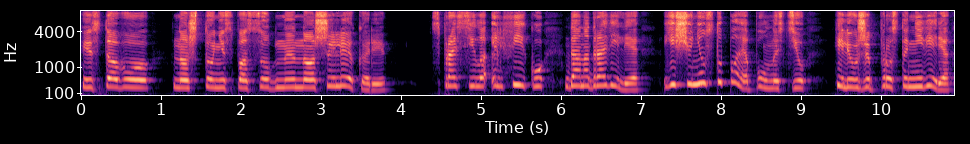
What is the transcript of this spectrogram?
из того, на что не способны наши лекари?» Спросила эльфийку Дана Дравелия, еще не уступая полностью или уже просто не веря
